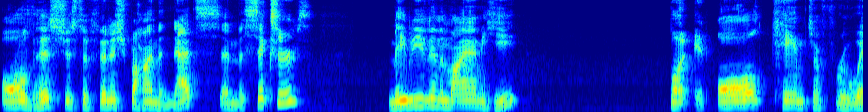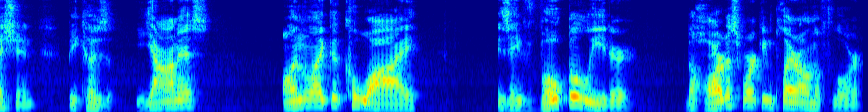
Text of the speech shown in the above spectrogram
all this just to finish behind the Nets and the Sixers? maybe even the Miami Heat. But it all came to fruition because Giannis, unlike a Kawhi, is a vocal leader, the hardest working player on the floor,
